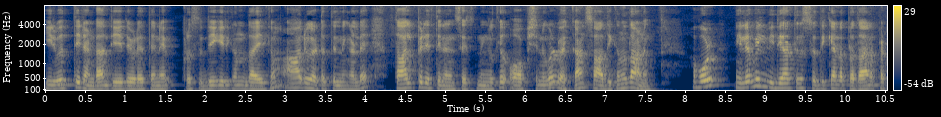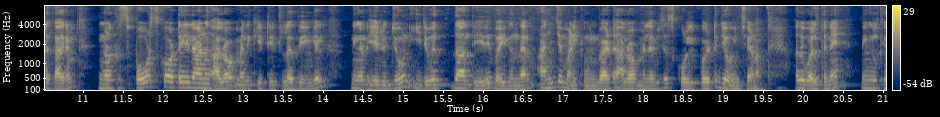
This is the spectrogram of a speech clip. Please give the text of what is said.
ഇരുപത്തി രണ്ടാം തീയതിയോടെ തന്നെ പ്രസിദ്ധീകരിക്കുന്നതായിരിക്കും. ആ ഒരു ഘട്ടത്തിൽ നിങ്ങളുടെ താല്പര്യത്തിനനുസരിച്ച് നിങ്ങൾക്ക് ഓപ്ഷനുകൾ വെക്കാൻ സാധിക്കുന്നതാണ്. അപ്പോൾ നിലവിൽ വിദ്യാർത്ഥികൾ ശ്രദ്ധിക്കേണ്ട പ്രധാനപ്പെട്ട കാര്യം നിങ്ങൾക്ക് സ്പോർട്സ് കോട്ടയിലാണ് അലോട്ട്മെന്റ് കിട്ടിയിട്ടുള്ളത് എങ്കിൽ നിങ്ങൾ ഈ ഒരു ജൂൺ ഇരുപതാം തീയതി വൈകുന്നേരം അഞ്ച് മണിക്ക് മുൻപായിട്ട് അലോട്ട്മെന്റ് ലഭിച്ച സ്കൂളിൽ പോയിട്ട് ജോയിൻ ചെയ്യണം. അതുപോലെ തന്നെ നിങ്ങൾക്ക്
